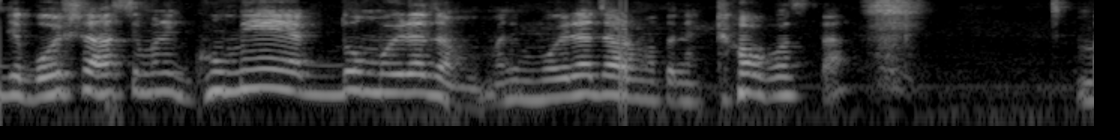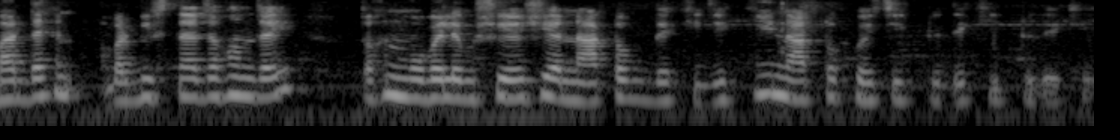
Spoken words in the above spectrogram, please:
যে বৈশা আছে মানে ঘুমিয়ে একদম ময়রা যাম মানে ময়রা যাওয়ার মতন একটা অবস্থা। আবার দেখেন, আবার বিছনায় যখন যাই, তখন মোবাইলে বসে বসে নাটক দেখি, যে কি নাটক হয়েছে একটু দেখি একটু দেখি।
